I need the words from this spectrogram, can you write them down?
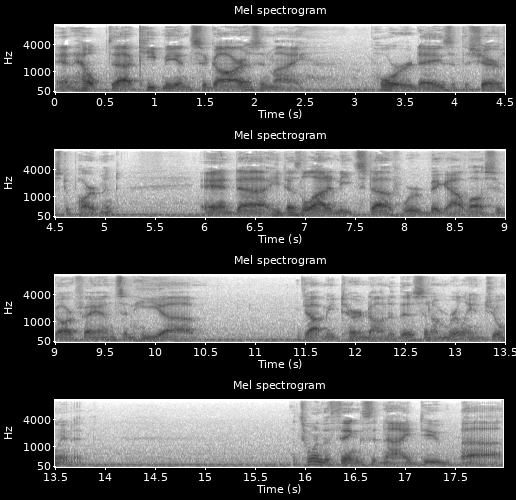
and helped uh, keep me in cigars in my poorer days at the sheriff's department. And uh, he does a lot of neat stuff. We're big Outlaw cigar fans, and he uh, got me turned on to this, and I'm really enjoying it. That's one of the things that I do uh,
